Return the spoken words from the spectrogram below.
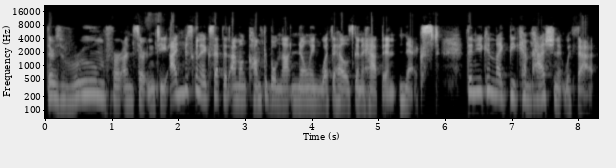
there's room for uncertainty. I'm just going to accept that I'm uncomfortable not knowing what the hell is going to happen next. Then you can like be compassionate with that.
